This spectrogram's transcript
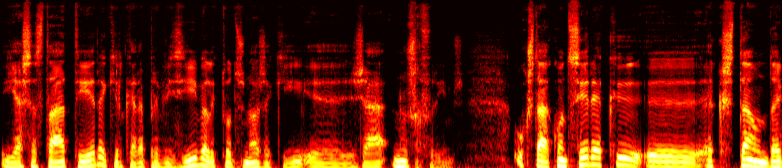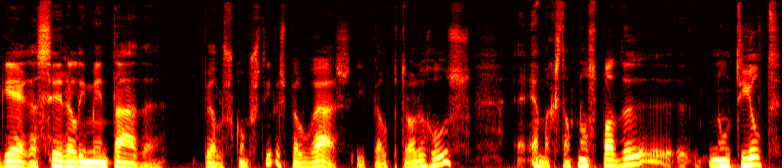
E esta está a ter aquilo que era previsível e que todos nós aqui eh, já nos referimos. O que está a acontecer é que eh, a questão da guerra ser alimentada pelos combustíveis, pelo gás e pelo petróleo russo, é uma questão que não se pode, num tilt,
